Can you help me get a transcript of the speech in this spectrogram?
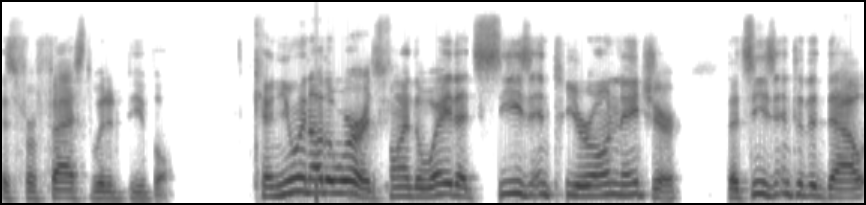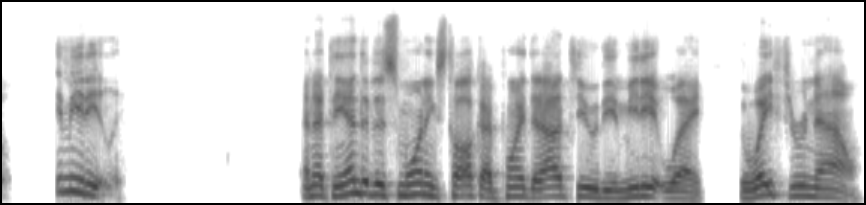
is for fast-witted people. Can you, in other words, find the way that sees into your own nature, that sees into the doubt immediately? And at the end of this morning's talk, I pointed out to you the immediate way, the way through now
